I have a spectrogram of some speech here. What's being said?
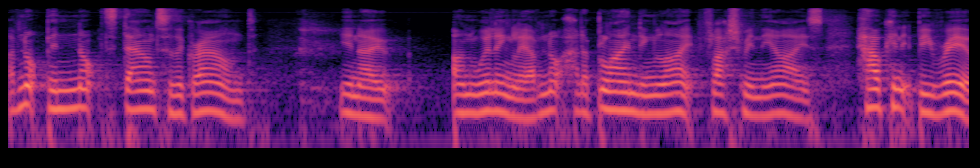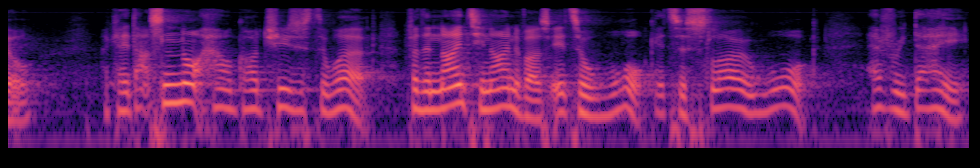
I've not been knocked down to the ground, you know, unwillingly. I've not had a blinding light flash me in the eyes. How can it be real? Okay, that's not how God chooses to work. For the 99 of us, it's a walk, it's a slow walk every day,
